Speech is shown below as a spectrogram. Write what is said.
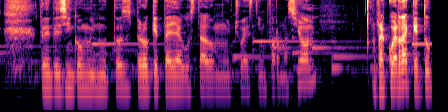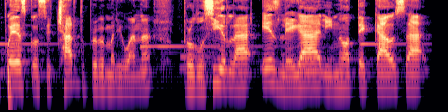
35 minutos, espero que te haya gustado mucho esta información. Recuerda que tú puedes cosechar tu propia marihuana, producirla, es legal y no te causa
